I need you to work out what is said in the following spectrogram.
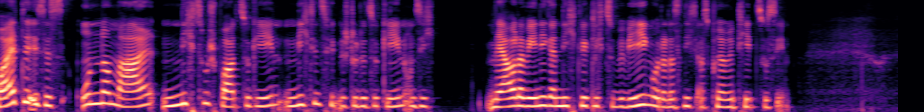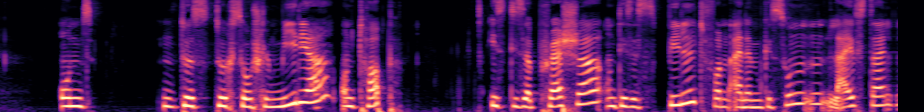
Heute ist es unnormal, nicht zum Sport zu gehen, nicht ins Fitnessstudio zu gehen und sich mehr oder weniger nicht wirklich zu bewegen oder das nicht als Priorität zu sehen. Und durch, durch Social Media und top ist dieser Pressure und dieses Bild von einem gesunden Lifestyle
